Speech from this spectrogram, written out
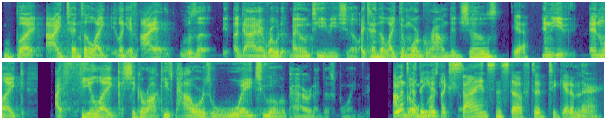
but I tend to like like if I was a a guy that wrote my own TV show, I tend to like the more grounded shows. Yeah. and and like I feel like Shigaraki's power is way too overpowered at this point. Well, I'm that's because they use like science and stuff to to get him there.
